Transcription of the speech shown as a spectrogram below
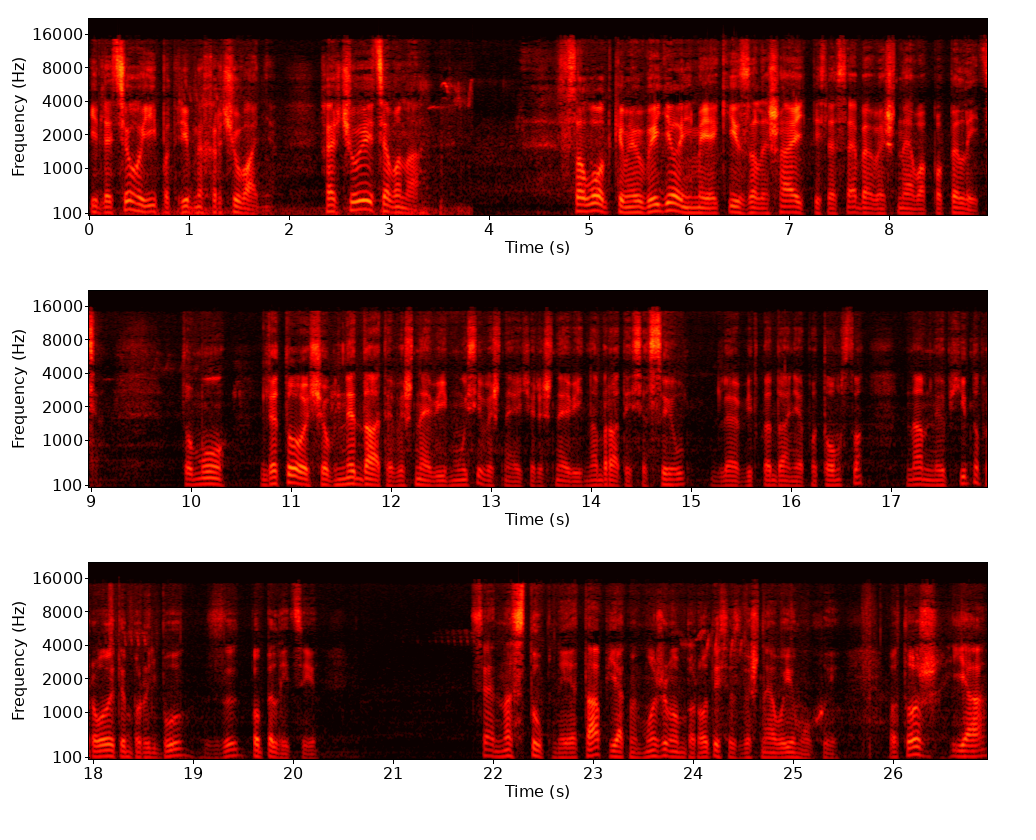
і для цього їй потрібне харчування. Харчується вона солодкими виділеннями, які залишають після себе вишнева попелиця. Тому для того, щоб не дати вишневій мусі, вишневій черешневій набратися сил для відкладання потомства, нам необхідно проводити боротьбу з попелицею. Це наступний етап, як ми можемо боротися з вишневою мухою. Отож, я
